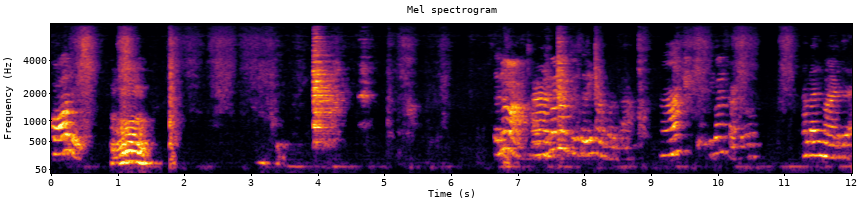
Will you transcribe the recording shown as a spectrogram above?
ಕಾರು ಹ್ಞೂ ತನು ಇವನ್ ಒಂಚೂರು ಸರಿ ಮಾಡ್ಕೊಳ್ತಾ ಇವನ್ ಕಾಟು ಆಮೇಲೆ ಮಾಡಿದ್ರೆ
